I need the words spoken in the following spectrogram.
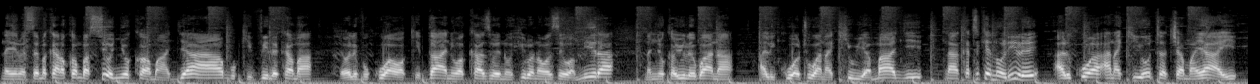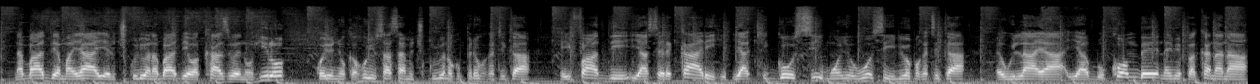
na inasemekana kwamba sio nyoka wa maajabu kivile kama e, walivyokuwa wakidhani wakazi wa eneo hilo na wazee wa mira. Na nyoka yule bwana alikuwa tu ana kiu ya maji na katika eneo lile alikuwa ana kiota cha mayai na baadhi ya mayai yalichukuliwa na baadhi ya wakazi wa eneo hilo kwa hiyo nyoka huyu sasa amechukuliwa na kupelekwa katika hifadhi ya serikali ya kigosi moyo wosi iliyopo katika e, wilaya ya bukombe na imepakana na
